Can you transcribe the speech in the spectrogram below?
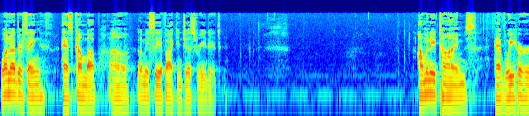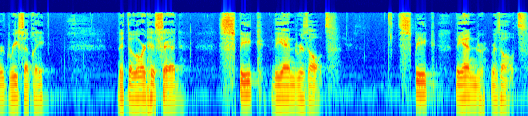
One other thing has come up. Uh, let me see if I can just read it. How many times have we heard recently that the Lord has said, Speak the end results. Speak the end results.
